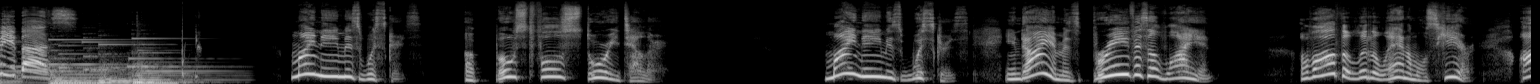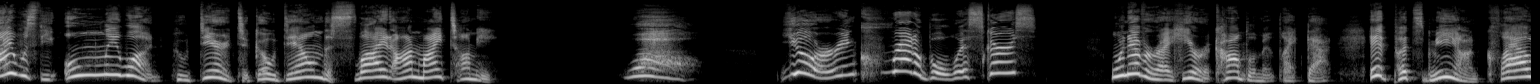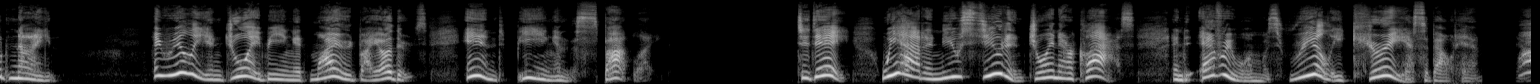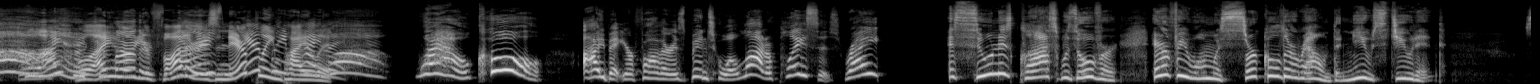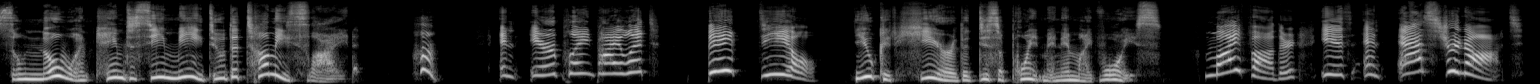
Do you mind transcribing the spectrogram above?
Baby Bus! My name is Whiskers, a boastful storyteller. My name is Whiskers, and I am as brave as a lion. Of all the little animals here, I was the only one who dared to go down the slide on my tummy. Wow! You're incredible, Whiskers! Whenever I hear a compliment like that, it puts me on cloud nine. I really enjoy being admired by others and being in the spotlight. Today, we had a new student join our class, and everyone was really curious about him. Wow, well, I heard, well, I heard your father is an airplane, airplane pilot. pilot. Wow, cool! I bet your father has been to a lot of places, right? As soon as class was over, everyone was circled around the new student. So no one came to see me do the tummy slide. Huh. An airplane pilot? Big deal! You could hear the disappointment in my voice. My father is an astronaut!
